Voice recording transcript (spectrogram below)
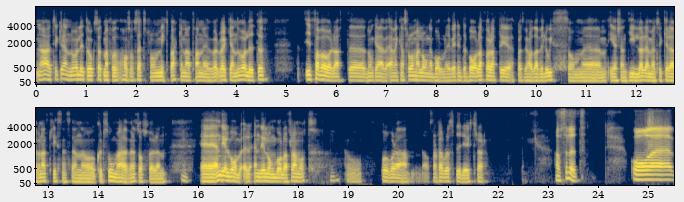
Ja. jag tycker ändå lite också att man får ha så sett från mittbacken att han är, verkar ändå vara lite i favör att eh, de kan, även kan slå de här långa bollarna. Jag vet inte bara för att, det, för att vi har David Luiz som eh, erkänt gillar det, men jag tycker även att Christensen och Kurt Zuma har även stått för en, mm. eh, en, del boll, en del långbollar framåt. Mm. Och på våra, ja, framförallt våra speediga yttrar. Absolut. Och eh,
